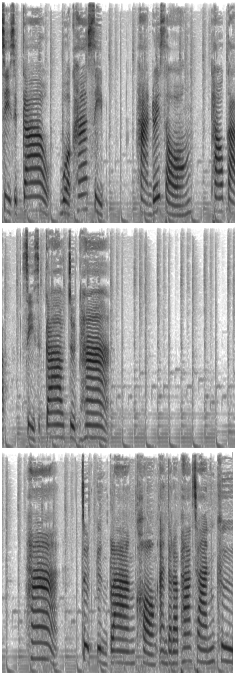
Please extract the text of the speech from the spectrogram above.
49 บวก 50 หารด้วย 2 เท่ากับ 49.5 5. จุดกึ่งกลางของอันตรภาคชั้นคือ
